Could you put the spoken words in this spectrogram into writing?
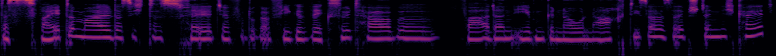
Das zweite Mal, dass ich das Feld der Fotografie gewechselt habe, war dann eben genau nach dieser Selbstständigkeit.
